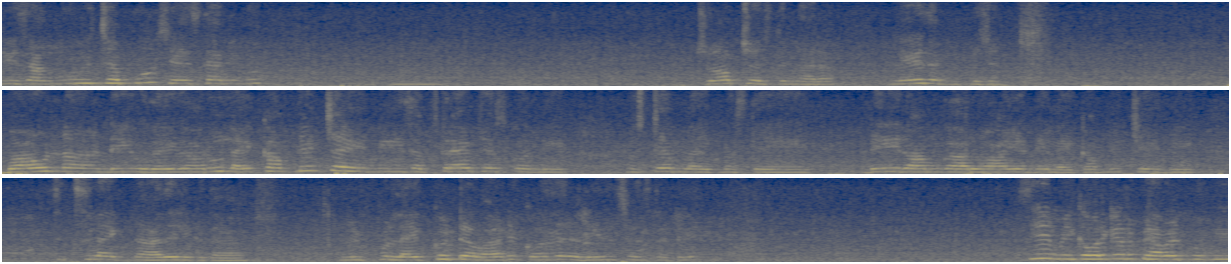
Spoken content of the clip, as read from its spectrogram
త్రీ సాంగ్ చెప్పు చేస్తా నేను. జాబ్ చేస్తున్నారా? లేదండి ప్రజెంట్. బాగున్నా అండి ఉదయ్ గారు. లైక్ కంప్లీట్ చేయండి సబ్స్క్రైబ్ చేసుకోండి. ఫస్ట్ టైం లైక్ వస్తే డి రామ్ గారు హాయ్ అండి లైక్ కంప్లీట్ చేయండి. సిక్స్ లైక్ నాదే కదా ఇప్పుడు లైక్ కొట్టే వాటి కోసం రీల్స్ చేస్తుంటే. సి మీకు ఎవరికైనా ఫేవరెట్ మూవీ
